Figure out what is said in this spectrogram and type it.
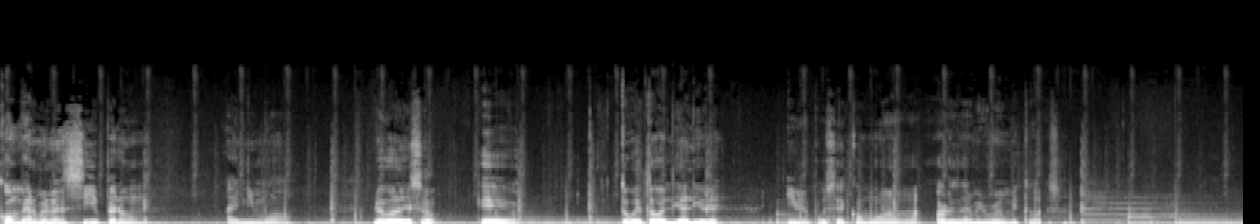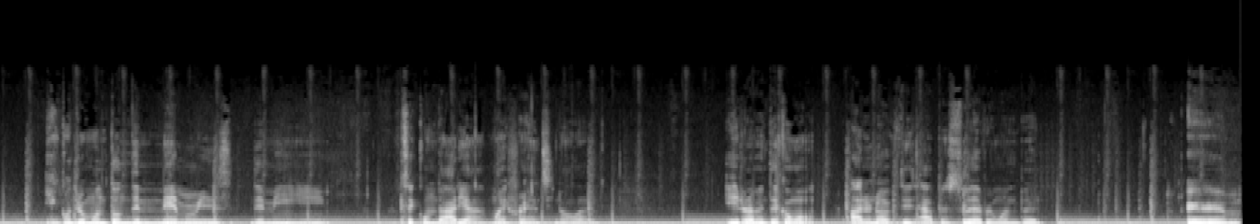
comérmelo en sí, pero hay ni modo. Luego de eso, eh, tuve todo el día libre y me puse como a ordenar mi room y todo eso. Y encontré un montón de memories de mi secundaria, my friends, you know what. Y realmente es como I don't know if this happens to everyone, but. Um,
